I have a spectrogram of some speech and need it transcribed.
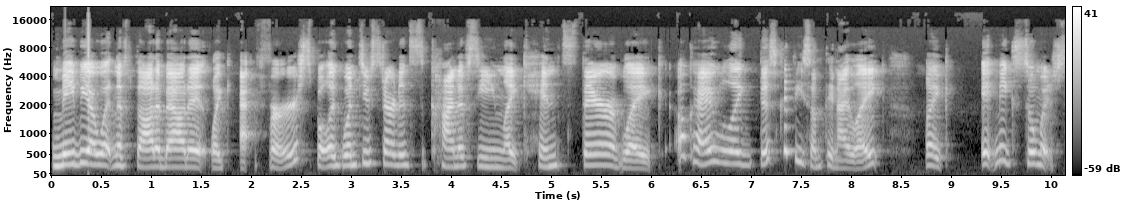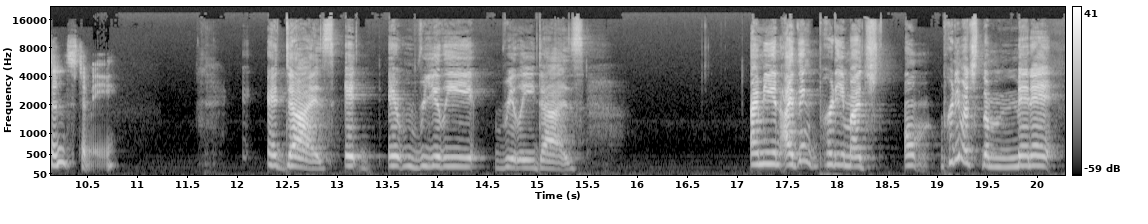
maybe I wouldn't have thought about it like at first, but like once you started kind of seeing like hints there of like, okay, well like this could be something I like, like it makes so much sense to me. It does. It it really really does. I mean, I think pretty much pretty much the minute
